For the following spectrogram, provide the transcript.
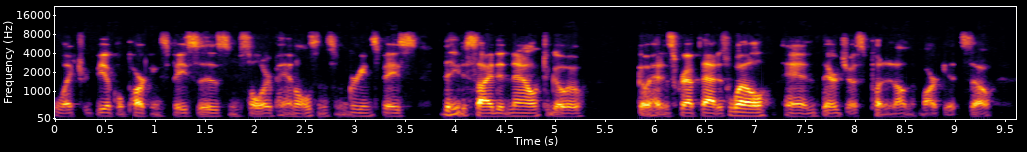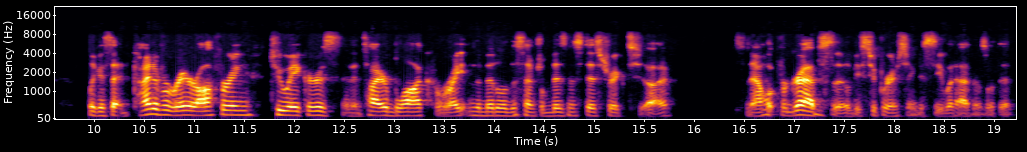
electric vehicle parking spaces, some solar panels, and some green space. They decided now to go go ahead and scrap that as well. And they're just putting it on the market. So, like I said, kind of a rare offering two acres, an entire block right in the middle of the central business district. Uh, it's now up for grabs. So it'll be super interesting to see what happens with it.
